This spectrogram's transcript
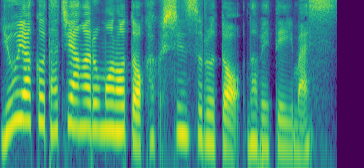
有約立ち上がるものと確信すると述べています。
